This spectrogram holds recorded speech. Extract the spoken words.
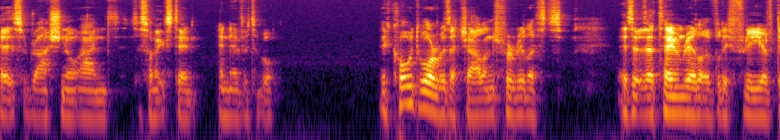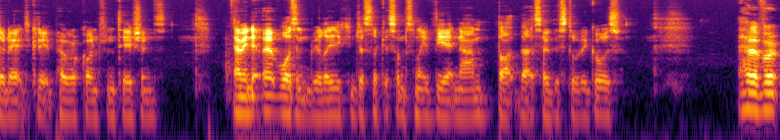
it's rational and, to some extent, inevitable. The Cold War was a challenge for realists, as it was a time relatively free of direct great power confrontations. I mean, it, wasn't really, you can just look at something like Vietnam, but that's how the story goes. However,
